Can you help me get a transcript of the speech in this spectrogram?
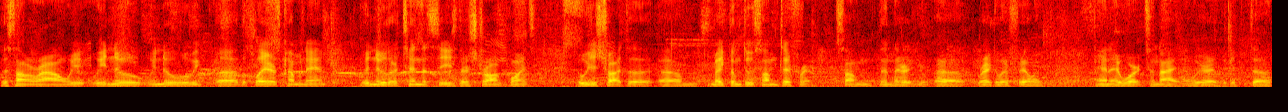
This time around, we, we knew we knew we, uh, the players coming in. We knew their tendencies, their strong points. We just tried to um, make them do something different, something than their uh, regular feeling. And it worked tonight, and we were able to get the.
